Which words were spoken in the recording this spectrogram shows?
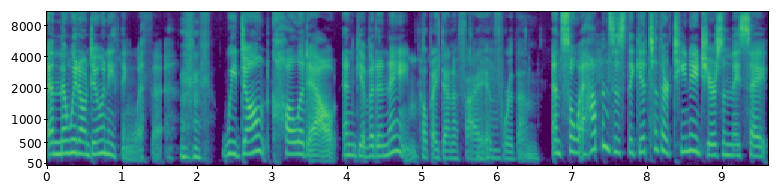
And then we don't do anything with it. We don't call it out and give it a name. Help identify Mhm. it for them. And so what happens is they get to their teenage years and they say,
